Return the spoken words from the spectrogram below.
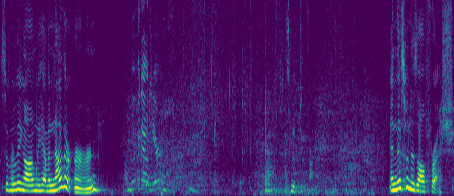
So moving on, we have another urn. I'll move it out here. Let's move it to the front. And this one is all fresh.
